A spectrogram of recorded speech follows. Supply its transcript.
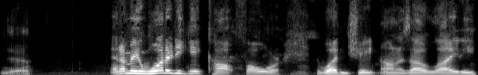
Yeah. And I mean, what did he get caught for? He wasn't cheating on his old lady.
